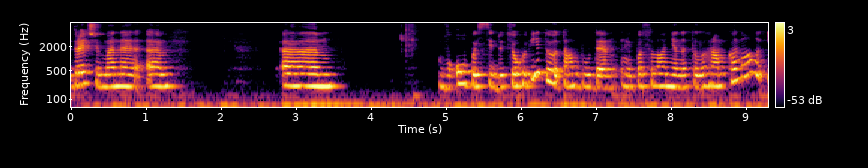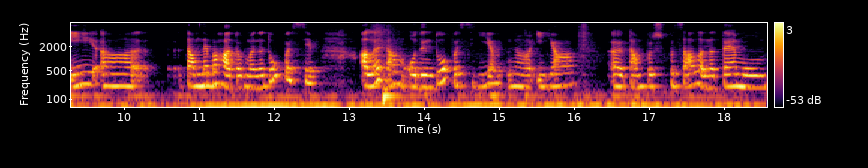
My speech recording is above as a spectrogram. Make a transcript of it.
До речі, в мене е, е, в описі до цього відео там буде посилання на телеграм-канал, і е, там небагато в мене дописів, але там один допис є, е, і я е, там писала на тему,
